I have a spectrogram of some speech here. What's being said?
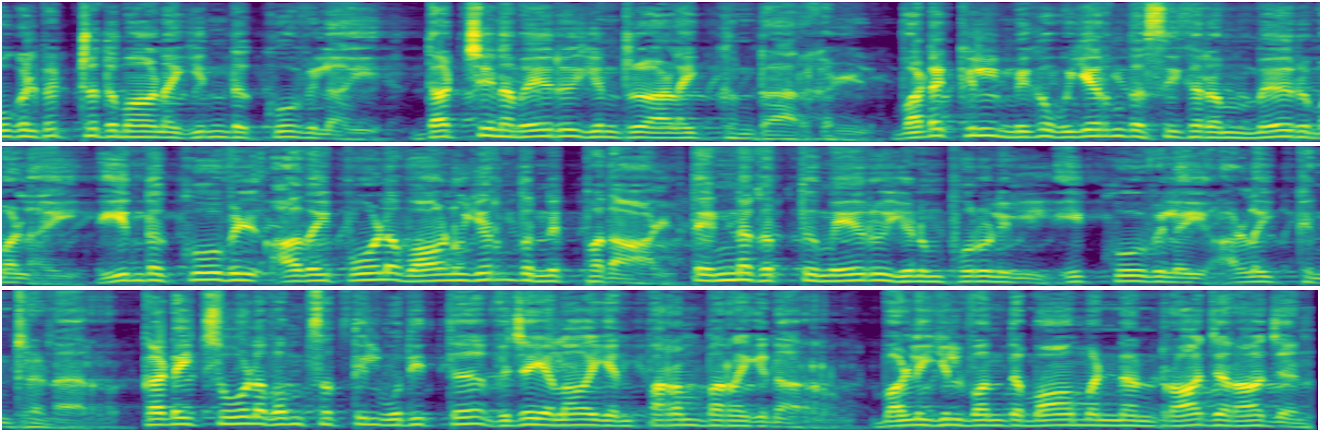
புகழ்பெற்றதுமான இந்த கோவிலை தட்சிணமேரு என்று அழைக்கின்றார்கள். வடக்கில் மிக உயர்ந்த சிகரம் மேருமலை. இந்த கோவில் அதை போல வானுயர்ந்து நிற்பதால் தென்னகத்து மேரு எனும் பொருளில் இக்கோவிலை அழைக்கின்றனர். கடைச்சோழ வம்சத்தில் உதித்த விஜயலாயன் பரம்பரையினர். வழியில் வந்த மாமன்னன் ராஜராஜன்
